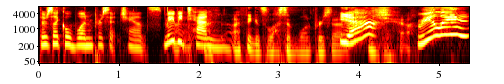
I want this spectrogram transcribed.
there's like a one percent chance, maybe ten. I think it's less than 1%. yeah, Yeah. really?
